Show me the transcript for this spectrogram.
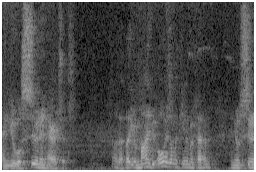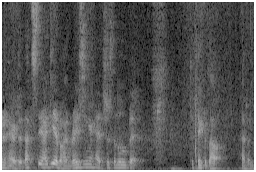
and you will soon inherit it. Oh, that. Let your mind be always on the kingdom of heaven, and you'll soon inherit it. That's the idea behind raising your heads just a little bit to think about heaven.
